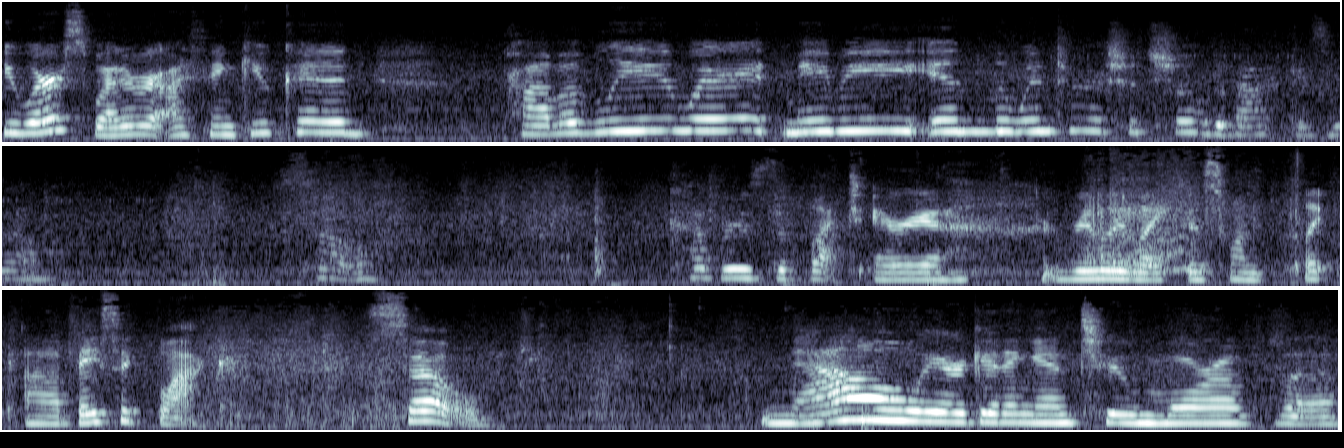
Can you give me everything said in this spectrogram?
you wear a sweater I think you could probably wear it maybe in the winter. I should show the back as well. So, covers the butt area. I really like this one, uh, basic black. So, now we are getting into more of the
